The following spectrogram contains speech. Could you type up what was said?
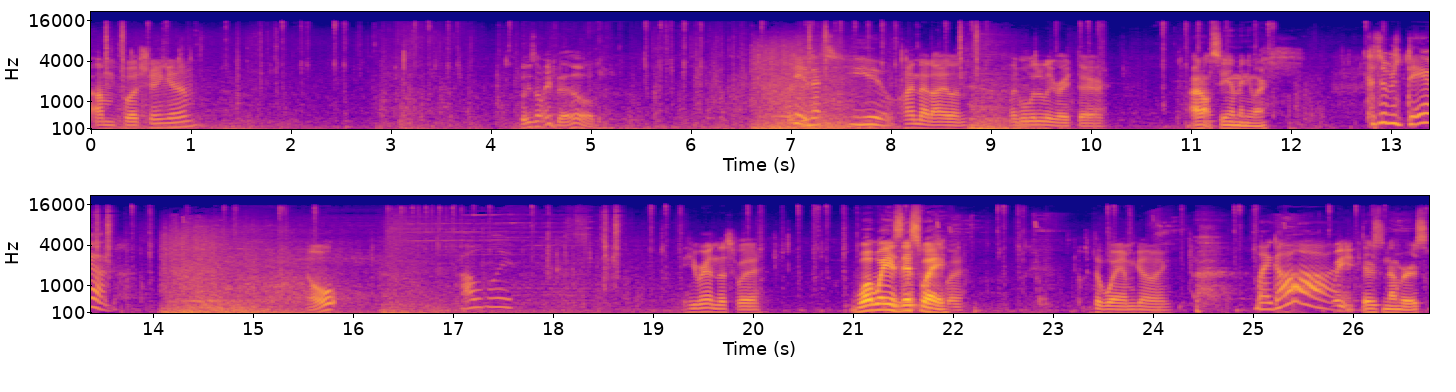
I'm pushing him. Please let me build. Hey, that's you. Behind that island. Like literally right there. I don't see him anywhere. Cause it was Dan. Nope. Probably. He ran this way. What way He is this way? went The way I'm going. My God. Wait, There's numbers.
